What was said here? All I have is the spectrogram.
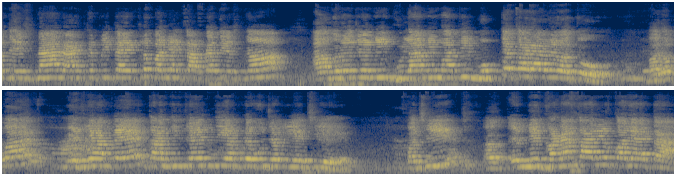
આપણા દેશના રાષ્ટ્રપિતા એટલો બન્યા કે આપણા દેશનો અંગ્રેજોની ગુલામીમાંથી મુક્ત કરાવ્યો હતો. બરોબર? એટલે આપણે ગાંધી જયંતિ આપણે ઉજવીએ છીએ. પછી એમને ઘણા કાર્યો કર્યા હતા.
